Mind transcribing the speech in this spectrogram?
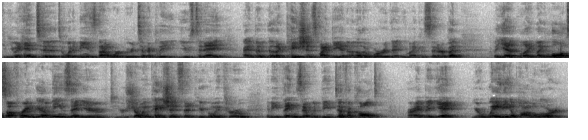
give you a hint to, to what it means. It's not a word we would typically use today, right? But like patience might be another word that you might consider. But but yet, like like long suffering, you know, means that you're you're showing patience, that you're going through maybe things that would be difficult, all right? But yet you're waiting upon the Lord.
